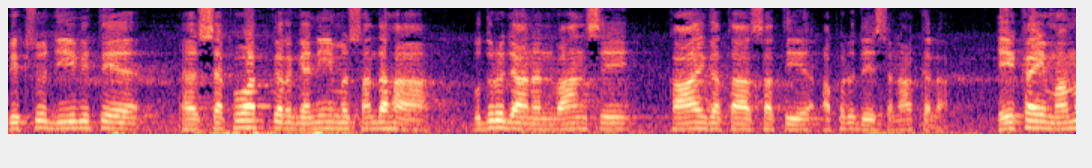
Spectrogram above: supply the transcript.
භික්ෂු ජීවිතය සැපවත් කර ගැනීම සඳහා බුදුරජාණන් වහන්සේ කායගත සතිය අපර දේශනා කළා. ඒකයි මම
